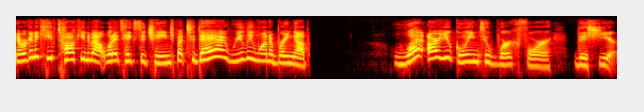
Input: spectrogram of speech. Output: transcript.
Now, we're going to keep talking about what it takes to change, but today I really want to bring up what are you going to work for this year?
